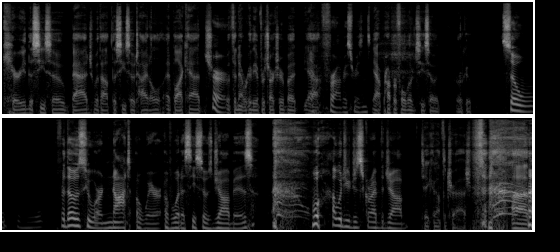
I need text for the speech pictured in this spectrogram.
carried the CISO badge without the CISO title at Black Hat. Sure. With the network of the infrastructure, but yeah, yeah, for obvious reasons. Yeah, proper full bird CISO at Heroku. So, w- for those who are not aware of what a CISO's job is, how would you describe the job? taking out the trash. uh,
